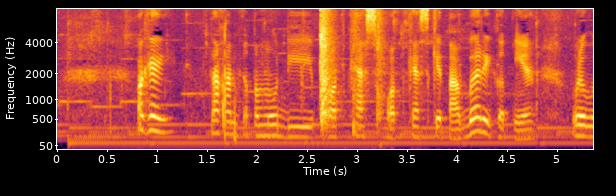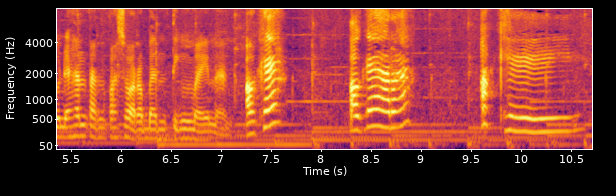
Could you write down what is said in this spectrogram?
Oke okay, kita akan ketemu di podcast podcast kita berikutnya mudah-mudahan tanpa suara banting mainan oke okay? oke okay, Hara oke okay.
